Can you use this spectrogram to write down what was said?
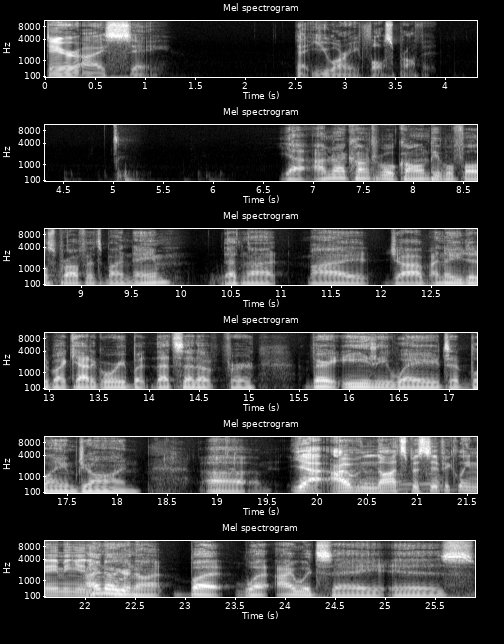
dare I say that you are a false prophet. Yeah, I'm not comfortable calling people false prophets by name. That's not my job. I know you did it by category, but that's set up for a very easy way to blame John. Uh, Yeah, I'm not specifically naming anyone. I know you're not, but what I would say is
